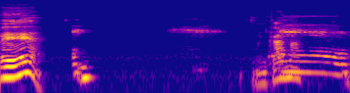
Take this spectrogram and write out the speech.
É. Encarna. É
